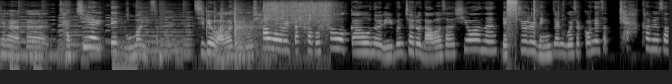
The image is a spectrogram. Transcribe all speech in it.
제가 약간 자취할 때 로망이 있었거든요. 집에 와가지고 샤워를 딱 하고 샤워 가운을 입은 채로 나와서 시원한 맥주를 냉장고에서 꺼내서 탁 하면서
